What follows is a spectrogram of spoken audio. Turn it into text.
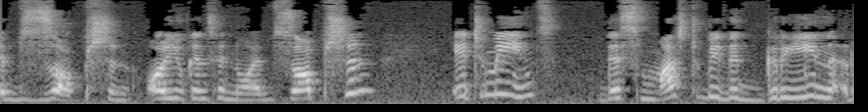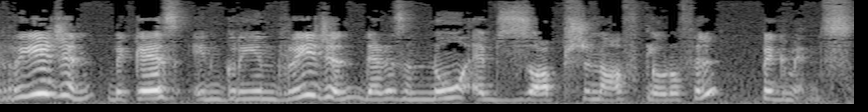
absorption or you can say no absorption. It means this must be the green region because in green region there is no absorption of chlorophyll pigments.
